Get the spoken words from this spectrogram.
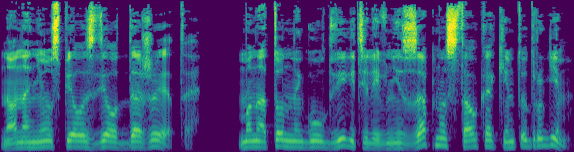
Но она не успела сделать даже это. Монотонный гул двигателей внезапно стал каким-то другим.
